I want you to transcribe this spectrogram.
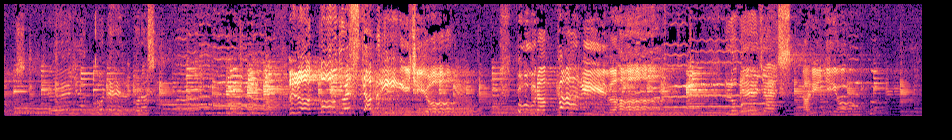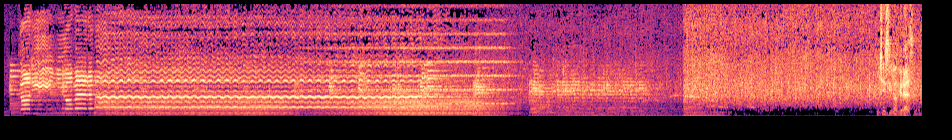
ella con el corazón. Lo tuyo es capricho, cariño, cariño verdad. Muchísimas gracias.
